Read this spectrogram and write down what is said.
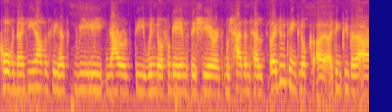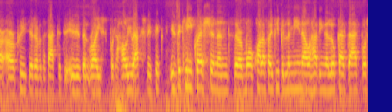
COVID 19 obviously has really narrowed the window for games this year, which hasn't helped. But I do think, look, uh, I think people are, are appreciative of the fact that it isn't right, but how you actually fix is the key question. And there are more qualified people than me now having a look at that. But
